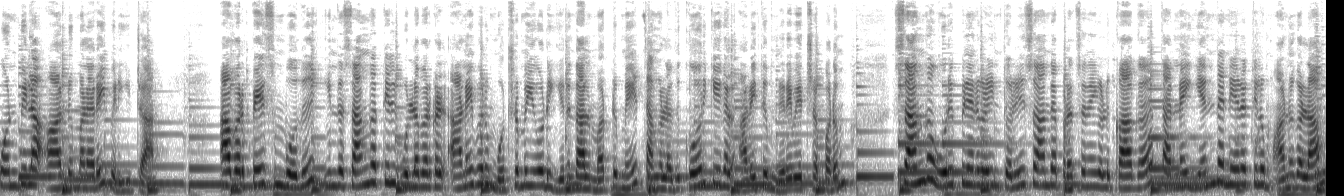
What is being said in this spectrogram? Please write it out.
பொன்விழா ஆண்டு மலரை வெளியிட்டார். அவர் பேசும்போது இந்த சங்கத்தில் உள்ளவர்கள் அனைவரும் ஒற்றுமையோடு இருந்தால் மட்டுமே தங்களது கோரிக்கைகள் அனைத்தும் நிறைவேற்றப்படும். சங்க உறுப்பினர்களின் தொழில் சார்ந்த பிரச்சனைகளுக்காக தன்னை எந்த நேரத்திலும் அணுகலாம்.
